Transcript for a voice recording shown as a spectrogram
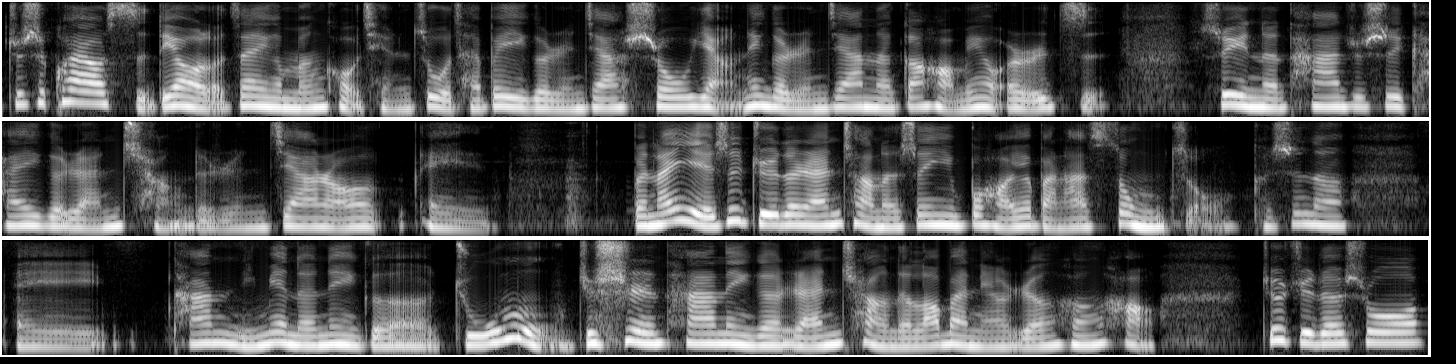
就是快要死掉了，在一个门口前坐，才被一个人家收养。那个人家呢，刚好没有儿子，所以呢，他就是开一个染厂的人家，然后诶，本来也是觉得染厂的生意不好，要把他送走，可是呢，诶，他里面的那个主母，就是他那个染厂的老板娘，人很好，就觉得说。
